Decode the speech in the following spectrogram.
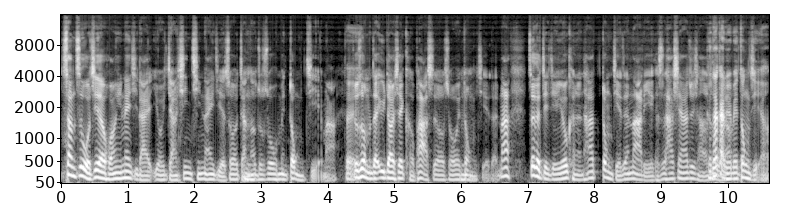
上次我记得黄英那集来有讲性侵那一集的时候，讲到就是说后面冻结嘛，对，就是我们在遇到一些可怕的时候的时候会冻结的。那这个姐姐有可能她冻结在那里，可是她现在就想，可她感觉没冻结啊，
